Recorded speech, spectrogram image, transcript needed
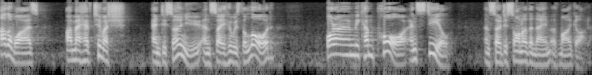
Otherwise, I may have too much and disown you and say, Who is the Lord? Or I may become poor and steal and so dishonour the name of my God.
